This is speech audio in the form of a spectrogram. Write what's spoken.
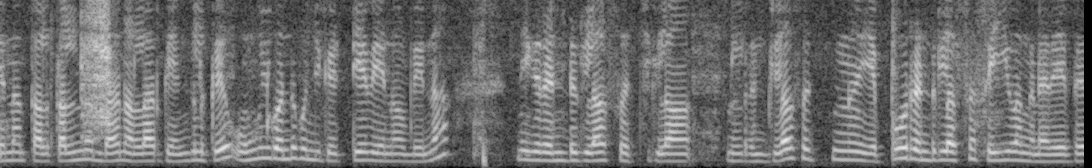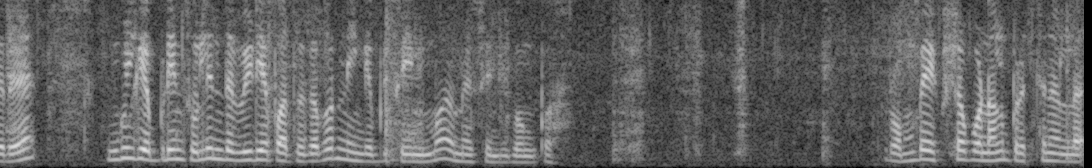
ஏன்னா தலை தள்ளுன்னு இருந்தால் நல்லாயிருக்கும் எங்களுக்கு உங்களுக்கு வந்து கொஞ்சம் கெட்டியே வேணும் அப்படின்னா நீங்கள் ரெண்டு கிளாஸ் வச்சுக்கலாம். இல்லை ரெண்டு கிளாஸ் வச்சு எப்போவும் ரெண்டு கிளாஸ் தான் செய்வாங்க நிறைய பேர். உங்களுக்கு எப்படின்னு சொல்லி இந்த வீடியோ பார்த்ததுக்கப்புறம் நீங்கள் எப்படி செய்யணுமோ அதுமாதிரி செஞ்சுக்கோங்கப்பா. ரொம்ப எக்ஸ்ட்ரா போனாலும் பிரச்சனை இல்லை.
